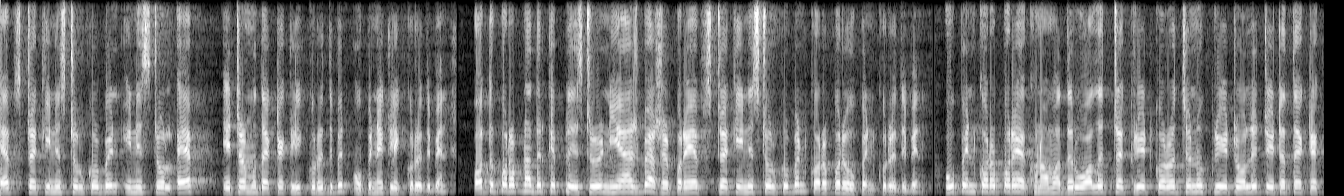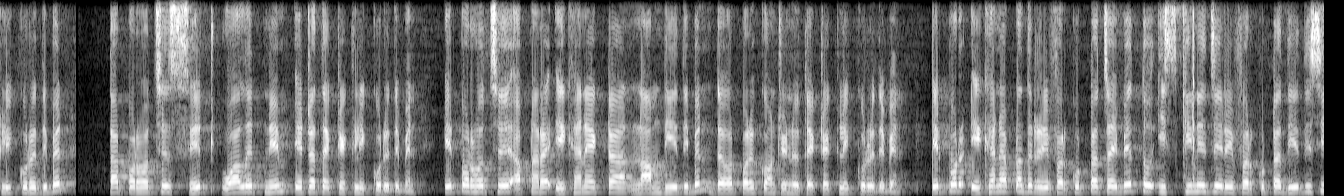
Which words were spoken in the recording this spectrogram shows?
অ্যাপসটাকে ইনস্টল করবেন, ইনস্টল অ্যাপ। এটার মধ্যে একটা ক্লিক করে দিবেন, ওপেনে ক্লিক করে দিবেন। অতঃপর আপনাদেরকে প্লে স্টোরে নিয়ে আসবে, আসার পরে অ্যাপসটাকে ইনস্টল করবেন, করার পরে ওপেন করে দিবেন। ওপেন করার পরে এখন আমাদের ওয়ালেটটা ক্রিয়েট করার জন্য ক্রিয়েট ওয়ালেট, এটাতে একটা ক্লিক করে দিবেন। তারপর হচ্ছে সেট ওয়ালেট নেম, এটাতে একটা ক্লিক করে দেবেন। এরপর হচ্ছে আপনারা এখানে একটা নাম দিয়ে দিবেন, দেওয়ার পরে কন্টিনিউতে একটা ক্লিক করে দেবেন। এরপর এখানে আপনাদের রেফার কোডটা চাইবে। তো স্ক্রিনে যে রেফার কোডটা দিয়ে দিছি,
